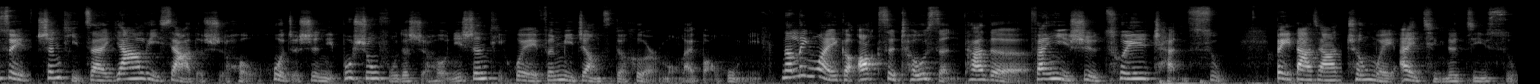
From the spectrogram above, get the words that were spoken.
所以，身体在压力下的时候，或者是你不舒服的时候，你身体会分泌这样子的荷尔蒙来保护你。那另外一个 oxytocin，它的翻译是催产素，被大家称为爱情的激素，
